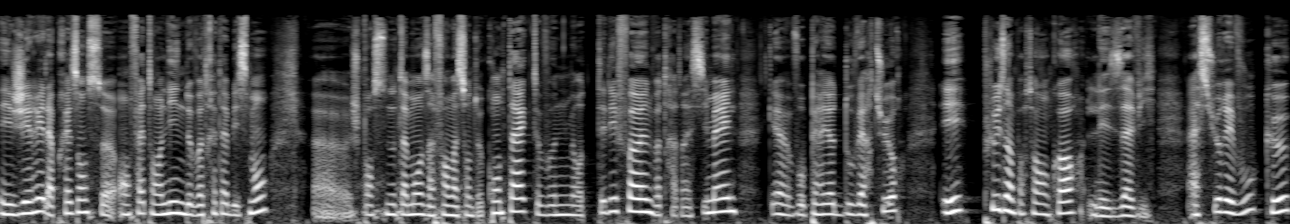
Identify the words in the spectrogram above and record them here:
et gérer la présence en fait en ligne de votre établissement. je pense notamment aux informations de contact, vos numéros de téléphone, votre adresse email, vos périodes d'ouverture et plus important encore les avis. Assurez-vous que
